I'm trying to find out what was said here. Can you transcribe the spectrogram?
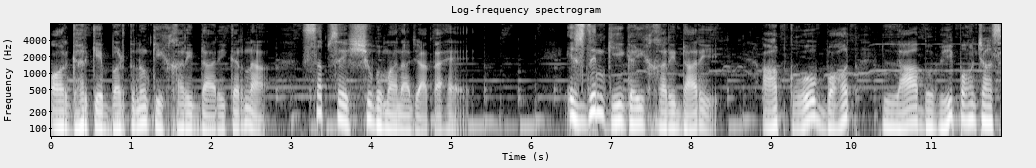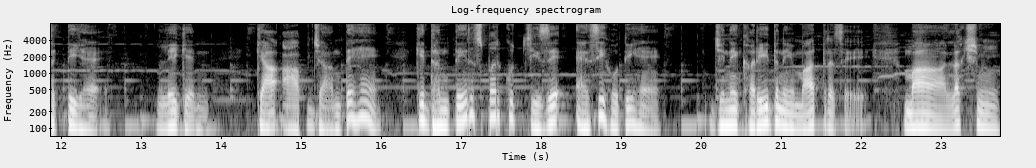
और घर के बर्तनों की खरीदारी करना सबसे शुभ माना जाता है। इस दिन की गई खरीदारी आपको बहुत लाभ भी पहुँचा सकती है। लेकिन क्या आप जानते हैं कि धनतेरस पर कुछ चीज़ें ऐसी होती हैं जिन्हें खरीदने मात्र से माँ लक्ष्मी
